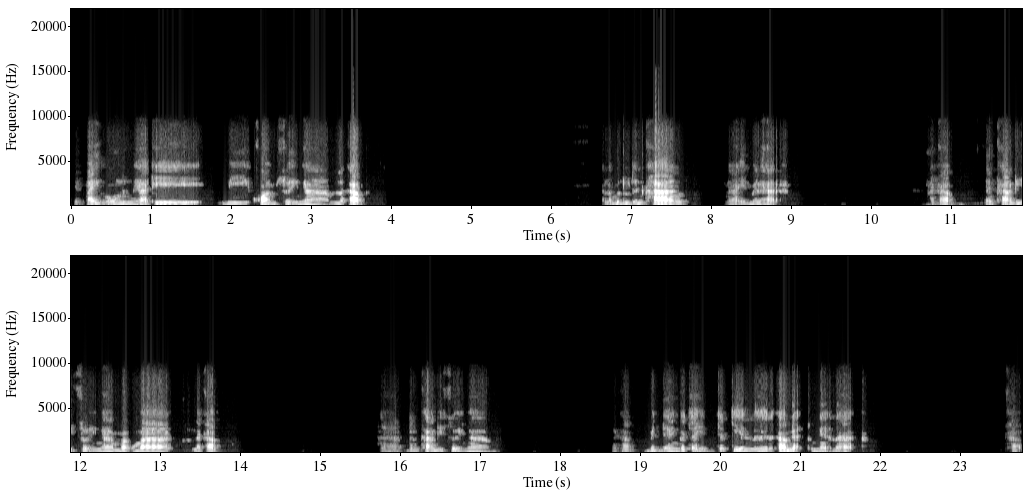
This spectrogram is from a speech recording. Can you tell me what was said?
เป็นไพ่อีกองค์หนึ่งนะฮะที่มีความสวยงามนะครับเรามาดูด้านข้างนะเห็นไหมนะฮะ นะครับด้านข้างที่สวยงามมากๆนะครับนะฮะด้านข้างที่สวยงามนะครับเม็ดแดงก็จะเห็นชัดเจนเลยนะครับเนี่ยตรงเนี้ยนะฮะครับ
